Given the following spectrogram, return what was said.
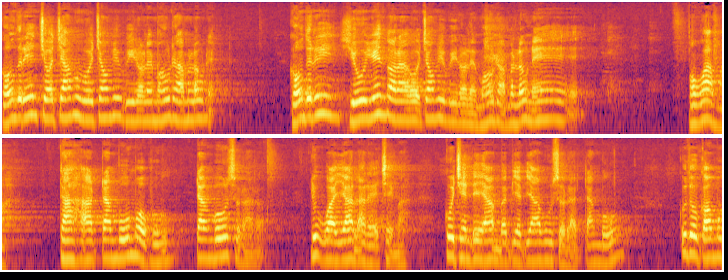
ဂုံသတင်းကြော်ကြားမှုကိုအကြောင်းပြုပြီးတော့လည်းမဟုတ်တာမလုံးနဲ့ဂုံတရီယိုယွင်းသွားတာကိုအကြောင်းပြုပြီးတော့လည်းမဟုတ်တာမလုံးနဲ့ဘဝမှာဒါဟာတန်ဖိုးမဟုတ်ဘူးတန်ဖိုးဆိုတာတော့လူဝါရလာတဲ့အချိန်မှာကိုချင်းတရားမပြတ်ပြားဘူးဆိုတာတန်ဖိုး ကုသိုလ်ကောင်းမှု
